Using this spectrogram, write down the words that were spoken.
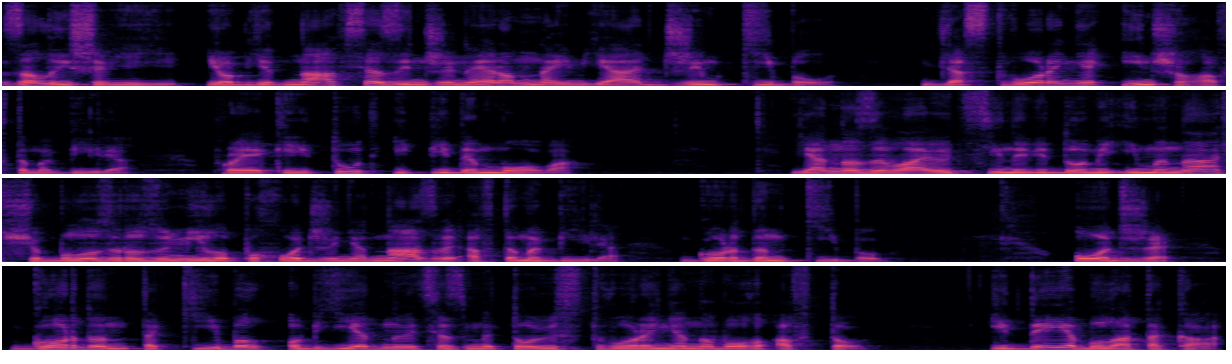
залишив її і об'єднався з інженером на ім'я Джим Кібл для створення іншого автомобіля, про який тут і піде мова. Я називаю ці невідомі імена, щоб було зрозуміло походження назви автомобіля Гордон Кібл. Отже, Гордон та Кібл об'єднуються з метою створення нового авто. Ідея була така:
